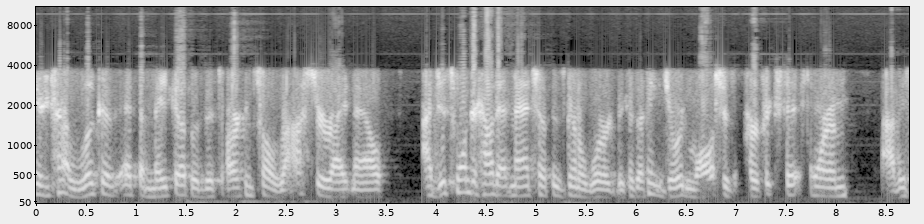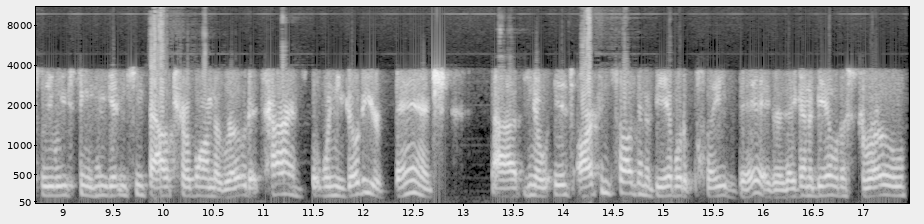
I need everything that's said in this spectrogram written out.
you, know, you kind of look at, at the makeup of this Arkansas roster right now. I just wonder how that matchup is going to work because I think Jordan Walsh is a perfect fit for him. Obviously, we've seen him get in some foul trouble on the road at times, but when you go to your bench, uh, you know, is Arkansas going to be able to play big? Are they going to be able to throw,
